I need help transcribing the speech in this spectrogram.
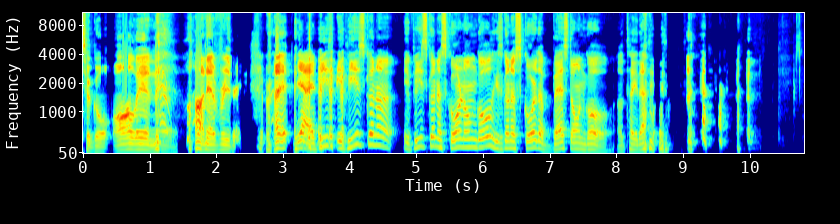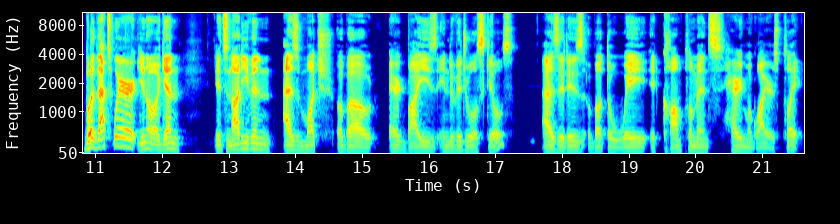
to go all in yeah. Hmm. on everything, right? yeah, if he's if he's gonna if he's gonna score an own goal, he's gonna score the best own goal. I'll tell you that much. but that's where you know again, it's not even as much about Eric Bailly's individual skills as it is about the way it complements Harry Maguire's play.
